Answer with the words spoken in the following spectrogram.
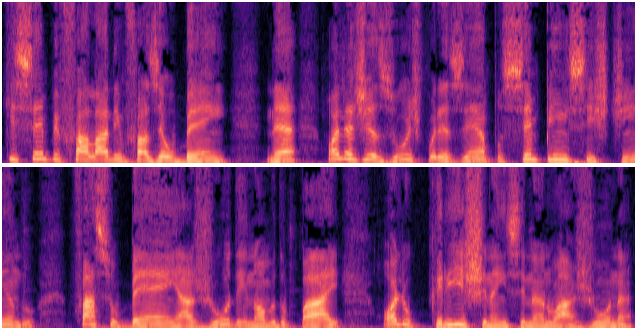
que sempre falaram em fazer o bem, né? Olha Jesus, por exemplo, sempre insistindo, faça o bem, ajuda em nome do Pai. Olha o Krishna ensinando o Arjuna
